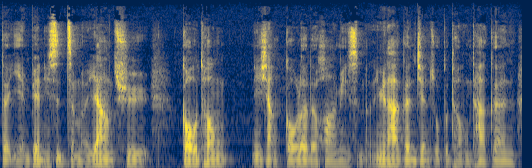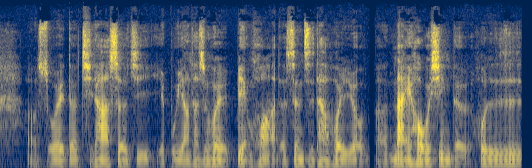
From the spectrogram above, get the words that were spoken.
的演变，你是怎么样去沟通你想勾勒的画面什么？因为它跟建筑不同，它跟呃，所谓的其他设计也不一样，它是会变化的，甚至它会有呃耐候性的，或者是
